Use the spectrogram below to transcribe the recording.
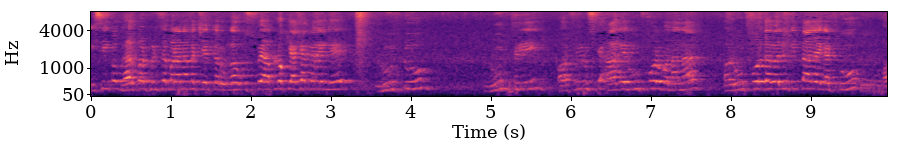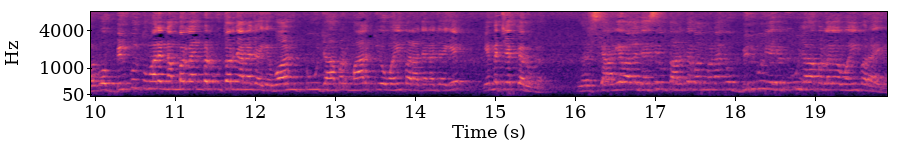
इसी को घर पर फिर से बनाना मैं चेक करूँगा। उस पर आप लोग क्या क्या करेंगे? रूट टू रूट थ्री और फिर उसके आगे रूट फोर बनाना। और रूट फोर का वैल्यू कितना आ जाएगा? टू और वो बिल्कुल तुम्हारे नंबर लाइन पर उतर जाना चाहिए. वन टू जहाँ पर मार्क किया वहीं पर आ जाना चाहिए. ये मैं चेक करूँगा। मतलब इसके आगे वाला जैसे उतारते वन बनाएँगे वो बिल्कुल ये टू जहाँ पर लगा, वहीं पर आएगा।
